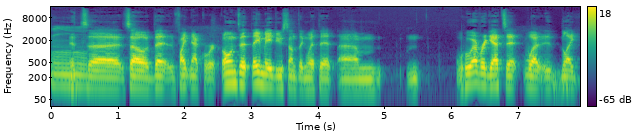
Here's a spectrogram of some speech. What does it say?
it's uh, so the Fight Network owns it. They may do something with it. Um, whoever gets it, what like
